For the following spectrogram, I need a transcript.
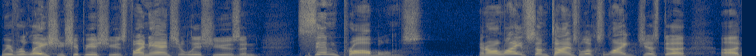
We have relationship issues, financial issues, and sin problems. And our life sometimes looks like just a, a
